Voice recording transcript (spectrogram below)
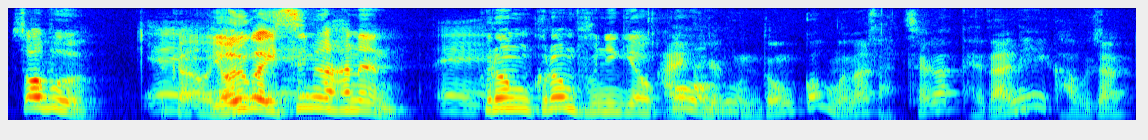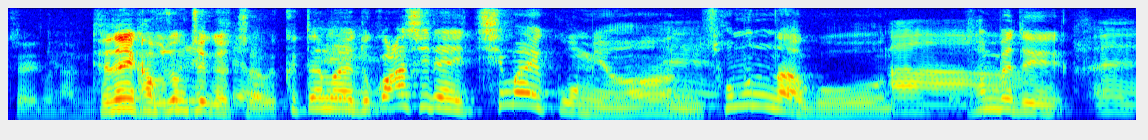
sub 그러니까 예, 여유가 예, 있으면 하는 예. 그런 그런 분위기였고 아니 그리고 운동권 문화 자체가 대단히 가부장적이고 남. 대단히 가부장적이었죠. 그렇죠. 그때만 해도 네. 과실에 치마 입고 오면 네. 소문 나고 아. 선배들이 예.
